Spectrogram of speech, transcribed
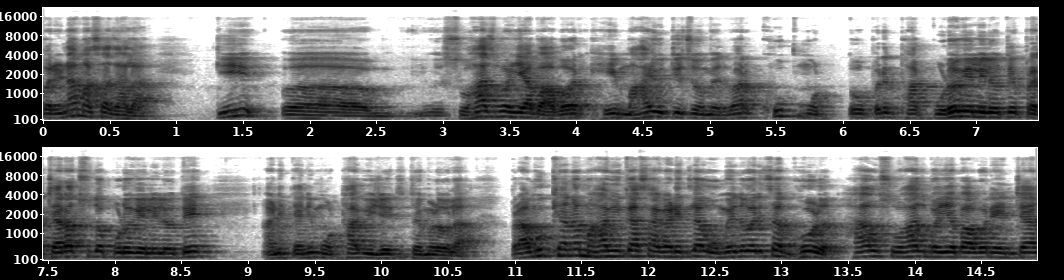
परिणाम असा झाला की सुहास भैया बाबर हे महायुतीचे उमेदवार खूप मोठ तोपर्यंत फार पुढं गेलेले होते प्रचारात सुद्धा पुढे गेलेले होते आणि त्यांनी मोठा विजय तिथे मिळवला. प्रामुख्यानं महाविकास आघाडीतल्या उमेदवारीचा घोळ हा सुहास भैया बाबर यांच्या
